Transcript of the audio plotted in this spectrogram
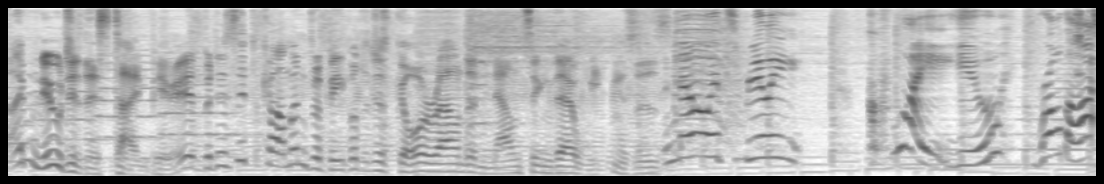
I'm new to this time period, but is it common for people to just go around announcing their weaknesses? No, it's really. Quiet, you. Robot.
